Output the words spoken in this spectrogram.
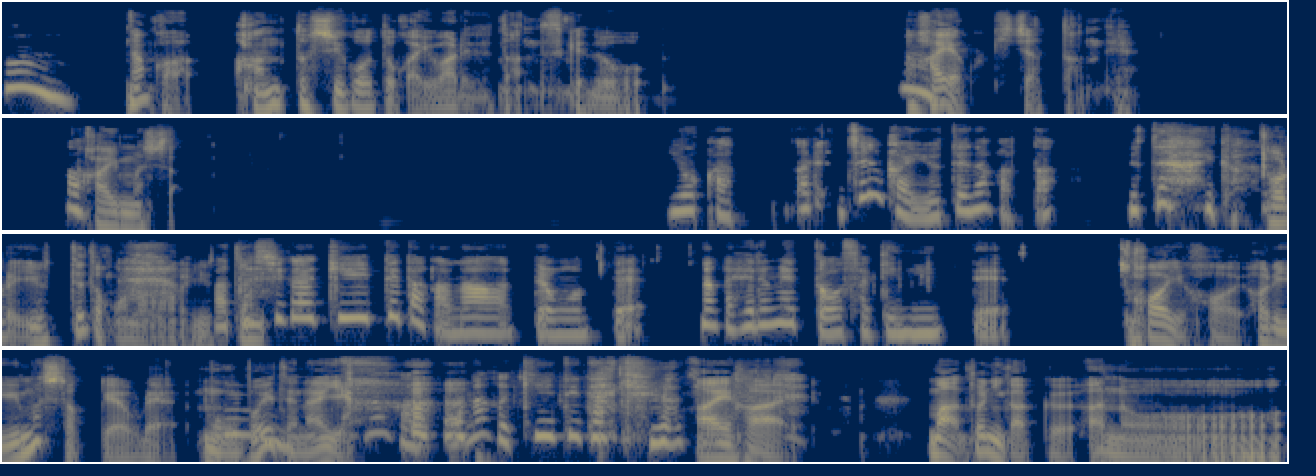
うん。なんか半年後とか言われてたんですけど、うん早く来ちゃったんで、あ買いました。よかった。あれ前回言ってなかった？言ってないか。あれ言ってたかな？私が聞いてたかなって思って。なんかヘルメットを先に言って。はいはい。あれ言いましたっけ？俺。もう覚えてないや。なんか、なんか聞いてた気がする。はいはい。まあ、とにかく、あの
